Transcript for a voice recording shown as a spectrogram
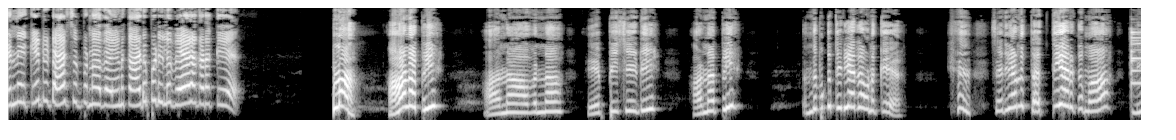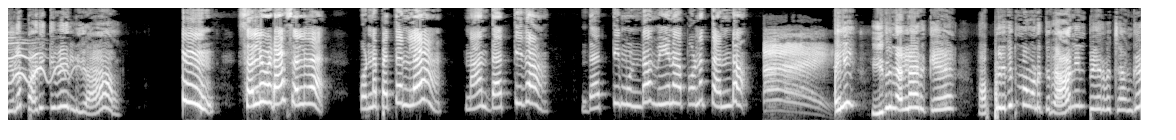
என்னை கேட்டு டார்ச்சர் பண்ணாத. எனக்கு அடுப்படியில வேலை கிடக்கு. அம்மா ஆனாப்பி ஆனா அவனா ஏபிசிடி ஆனாப்பி இந்த புக்கு தெரியாதா உனக்கு? சரியான தத்தியா இருக்குமா நீ எல்லாம் படிக்கவே இல்லையா? சொல்லுவடா சொல்லுவ. உன்னை பெத்தன்ல நான் தத்தி தான். தத்தி முண்டா வீணா போன தண்டம். ஐ இது நல்லா இருக்கே. அப்புறம் எதுக்குமா உனக்கு ராணின்னு பேர் வச்சாங்க?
